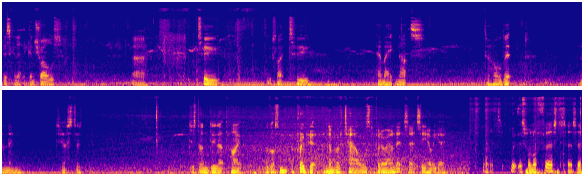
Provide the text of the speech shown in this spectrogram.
disconnect the controls. Uh, two looks like two M8 nuts to hold it and then just to just undo that pipe. I've got some appropriate number of towels to put around it, so let's see how we go. Let's whip this one off first. So it's a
